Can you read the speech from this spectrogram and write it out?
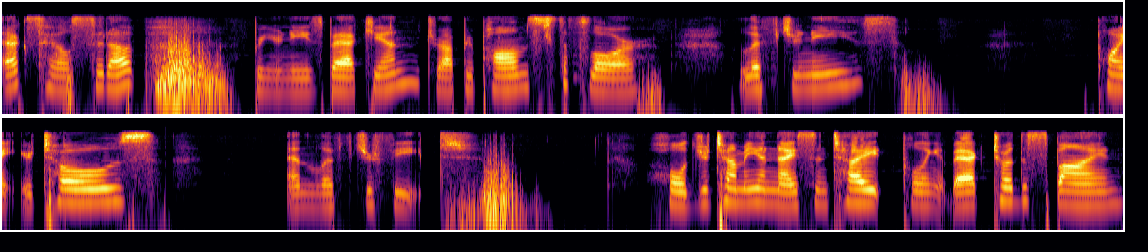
Exhale, sit up. Bring your knees back in. Drop your palms to the floor. Lift your knees. Point your toes and lift your feet. Hold your tummy in nice and tight, pulling it back toward the spine.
